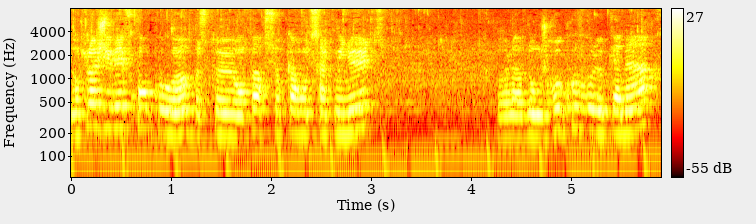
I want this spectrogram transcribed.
Donc là j'y vais franco hein, parce qu'on part sur 45 minutes. Voilà, donc je recouvre le canard.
